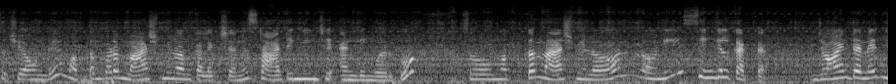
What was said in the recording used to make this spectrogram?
సుచియా ఉండి మొత్తం కూడా మ్యాష్ మిలోన్ కలెక్షన్ స్టార్టింగ్ నుంచి ఎండింగ్ వరకు. సో మొత్తం మ్యాష్ మిలోన్లోని సింగిల్ కట్ జాయింట్ అనేది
